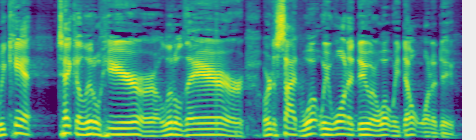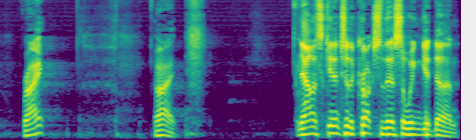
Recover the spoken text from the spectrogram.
We can't take a little here or a little there or, or decide what we want to do or what we don't want to do, right? All right. Now let's get into the crux of this so we can get done.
